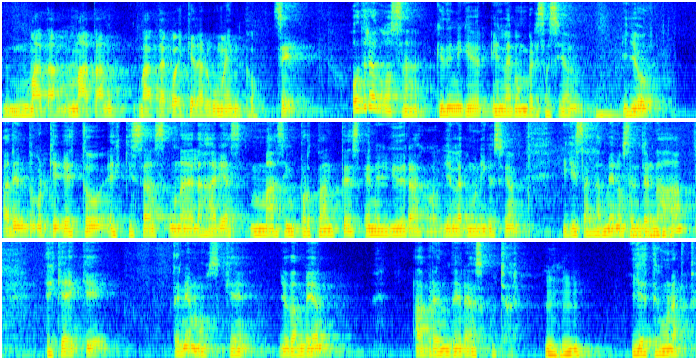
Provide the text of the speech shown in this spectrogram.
matan, matan, mata cualquier argumento. Sí. Otra cosa que tiene que ver en la conversación, y yo atento porque esto es quizás una de las áreas más importantes en el liderazgo y en la comunicación, y quizás la menos entrenada, es que hay que, tenemos que, yo también, aprender a escuchar. Y este es un arte.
